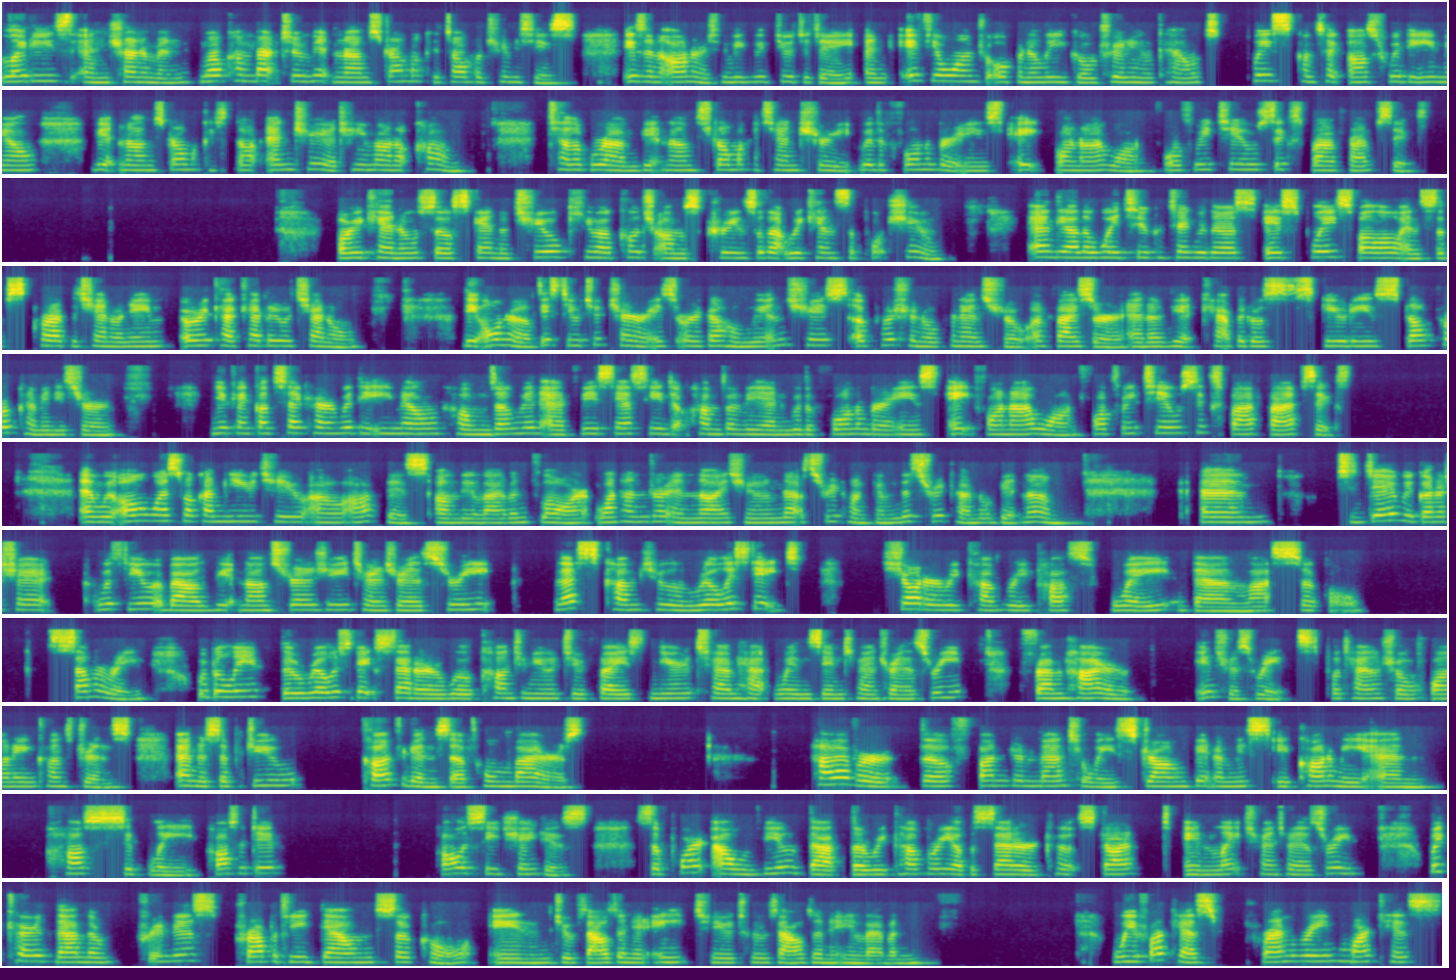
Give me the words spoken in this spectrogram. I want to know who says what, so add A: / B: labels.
A: Ladies and gentlemen, welcome back to Vietnam Stock Market Opportunities. It's an honor to be with you today. And if you want to open a legal trading account, please contact us with the email vietnamstockmarkets.entry at. Telegram Vietnam Stock Market Entry with the phone number is 8491 432 6556 or you can also scan the two QR codes on the screen so that we can support you. And the other way to contact with us is please follow and subscribe the channel name Areca Capital Channel. The owner of this YouTube channel is Areca Hồng Nguyễn. She's a personal financial advisor and a Viet Capital Securities Stockbroker Administrator. You can contact her with the email homedongwin at vcsc.com.vn with the phone number is 8491 432 6556 and we always welcome you to our office on the 11th floor, 109 Trường Đạo Street, Hoàn Kiếm District, Hà Nội, Vietnam. And today we're going to share with you about Vietnam Strategy 2023. Let's come to real estate. Shorter recovery pathway than last cycle. Summary, we believe the real estate sector will continue to face near-term headwinds in 2023 from higher interest rates, potential funding constraints, and the subdued confidence of home buyers. However, the fundamentally strong Vietnamese economy and possibly positive policy changes support our view that the recovery of the sector could start in late 2023, weaker than the previous property down cycle in 2008 to 2011. We forecast primary markets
